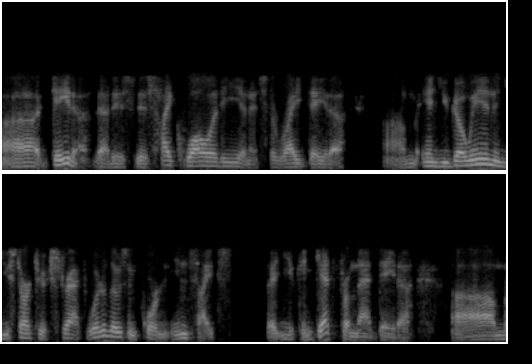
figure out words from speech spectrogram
uh, data that is, is high quality and it's the right data, um, and you go in and you start to extract what are those important insights that you can get from that data. Um,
